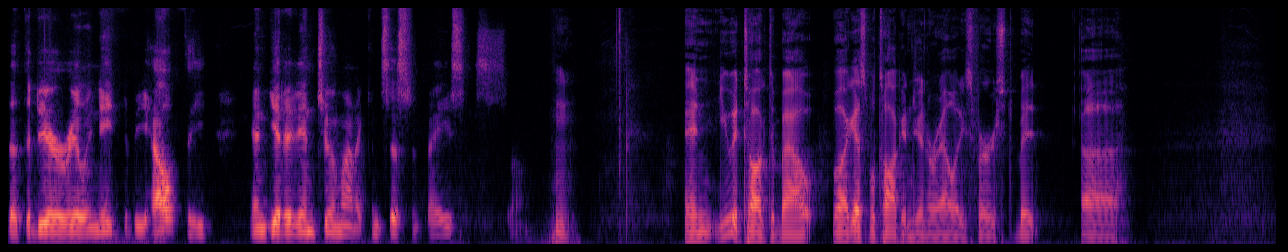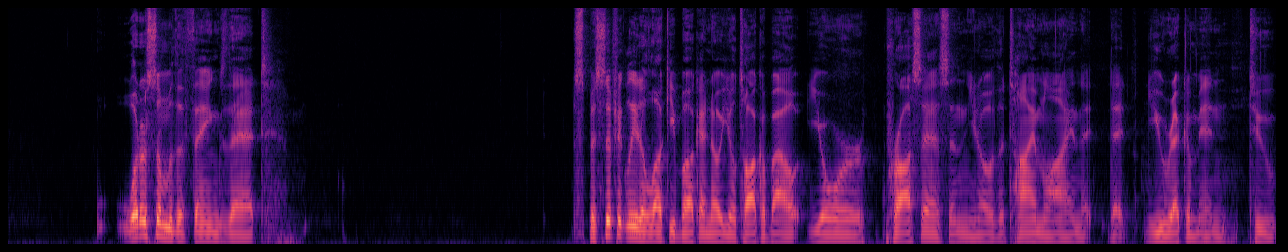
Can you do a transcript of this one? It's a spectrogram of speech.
that the deer really need to be healthy and get it into them on a consistent basis. So. Hmm. And you had talked about, well, I guess we'll talk in generalities first, but uh, what are some of the things that specifically to Lucky Buck, I know you'll talk about your process and you know the timeline that that you recommend to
